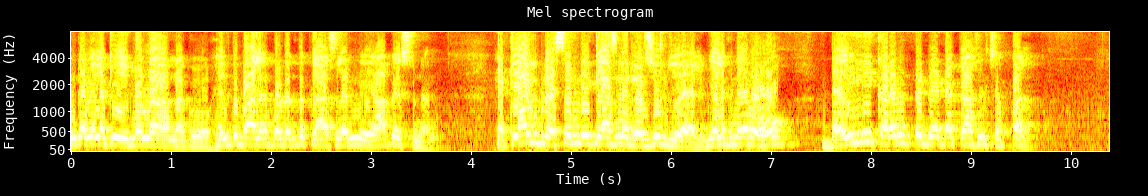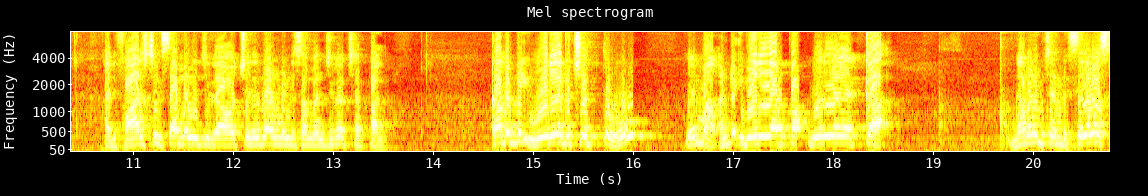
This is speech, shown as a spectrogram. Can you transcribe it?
ఇంకా వీళ్ళకి మొన్న నాకు హెల్త్ బాగాలేకపోవడంతో క్లాసులన్నీ ఆపేస్తున్నాను. ఎట్లాగో ఇప్పుడు ఎస్ఎన్డి క్లాసులను రెజ్యూమ్ చేయాలి. వీళ్ళకి నేను డైలీ కరెంట్ డేటా క్లాసులు చెప్పాలి. అది ఫారెస్ట్కి సంబంధించి కావచ్చు ఎన్విరాన్మెంట్కి సంబంధించి చెప్పాలి. కాబట్టి వీళ్ళకి చెప్తూ ఏమా అంటే వీళ్ళ వీళ్ళ యొక్క గమనించండి సిలబస్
